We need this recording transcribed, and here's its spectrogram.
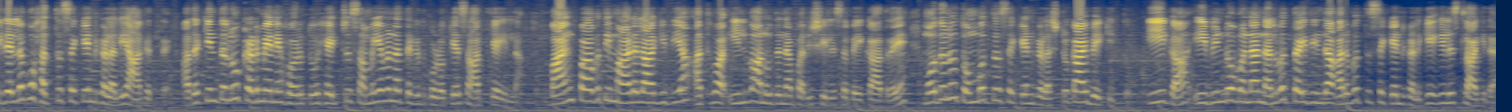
ಇದೆಲ್ಲವೂ ಹತ್ತು ಸೆಕೆಂಡ್ಗಳಲ್ಲಿ ಆಗುತ್ತೆ. ಅದಕ್ಕಿಂತಲೂ ಕಡಿಮೆನೆ ಹೊರತು ಹೆಚ್ಚು ಸಮಯವನ್ನು ತೆಗೆದುಕೊಳ್ಳೋಕೆ ಸಾಧ್ಯ ಇಲ್ಲ. ಬ್ಯಾಂಕ್ ಪಾವತಿ ಮಾಡಲಾಗಿದೆಯಾ ಅಥವಾ ಇಲ್ವಾ ಅನ್ನೋದನ್ನ ಪರಿಶೀಲಿಸಬೇಕಾದ್ರೆ ಮೊದಲು ತೊಂಬತ್ತು ಸೆಕೆಂಡ್ಗಳಷ್ಟು ಕಾಯಬೇಕಿತ್ತು. ಈಗ ಈ ವಿಂಡೋವನ್ನ ನಲವತ್ತೈದರಿಂದ ಅರವತ್ತು ಸೆಕೆಂಡ್ಗಳಿಗೆ ಇಳಿಸಲಾಗಿದೆ.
